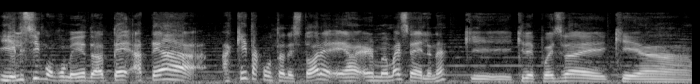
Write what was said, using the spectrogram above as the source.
E eles ficam com medo, até, até a, a quem tá contando a história é a irmã mais velha, né? Que, que depois vai. Que é a.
